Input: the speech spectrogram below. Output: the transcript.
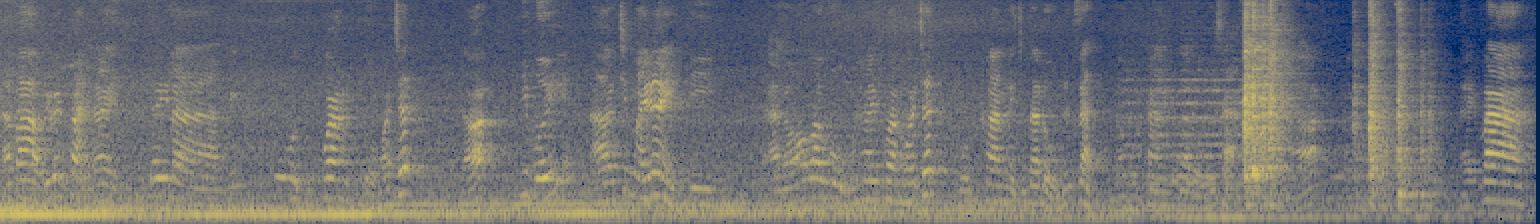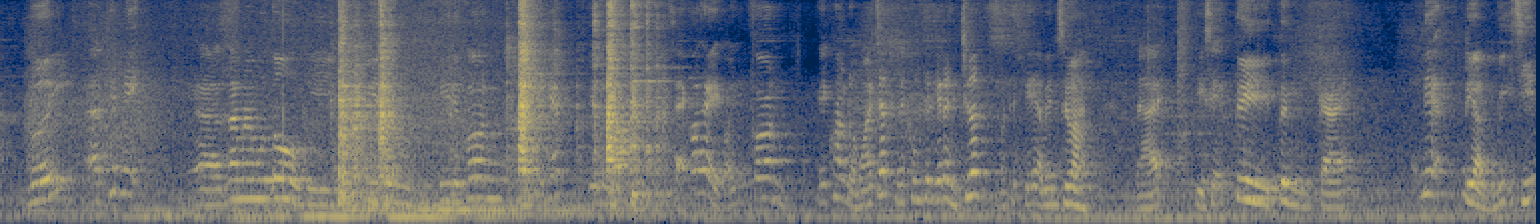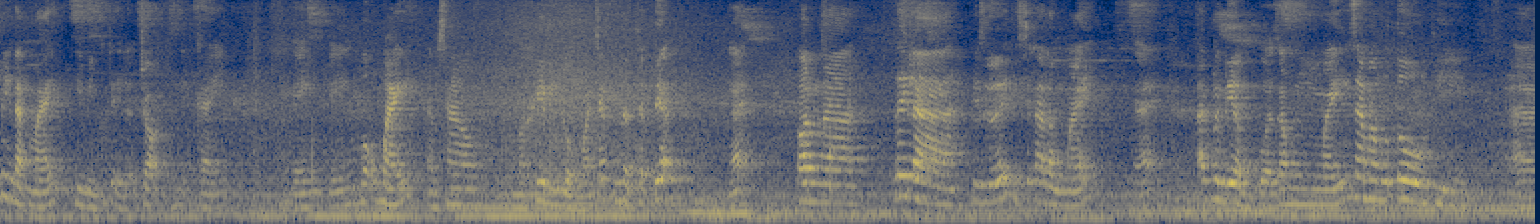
À, vào phía bên phải này đây là cái khu vực quang của hóa chất. Đó như với à, chiếc máy này thì à, nó bao gồm hai khoang hóa chất. Một khoang để chúng ta đổ nước giặt và một khoang chúng ta đổ nước xả. Đó. Đấy, và với à, thiết bị à, Yamamoto thì tùy con nhé tùy con sẽ có thể có những con cái khoang đổ hóa chất nó không thiết kế đằng trước mà thiết kế ở bên sườn. Đấy thì sẽ tùy từng cái địa điểm vị trí mình đặt máy thì mình có thể lựa chọn những cái cái cái mẫu máy làm sao mà khi mình đổ hóa chất nó được thuận tiện. Đấy. Còn à, đây là phía dưới thì sẽ là lồng máy. Đấy. Đặc điểm của dòng máy Yamamoto thì à,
